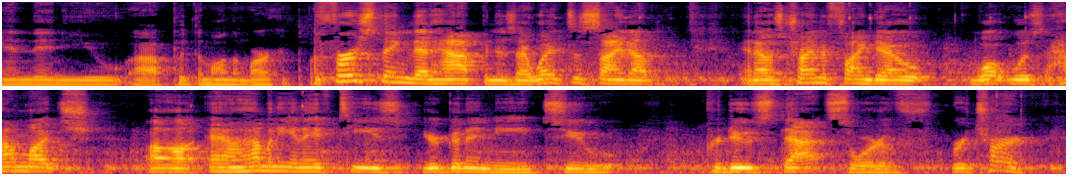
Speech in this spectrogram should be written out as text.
and then you uh, put them on the marketplace. The first thing that happened is I went to sign up and I was trying to find out what was how much uh, and how many NFTs you're going to need to produce that sort of return.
